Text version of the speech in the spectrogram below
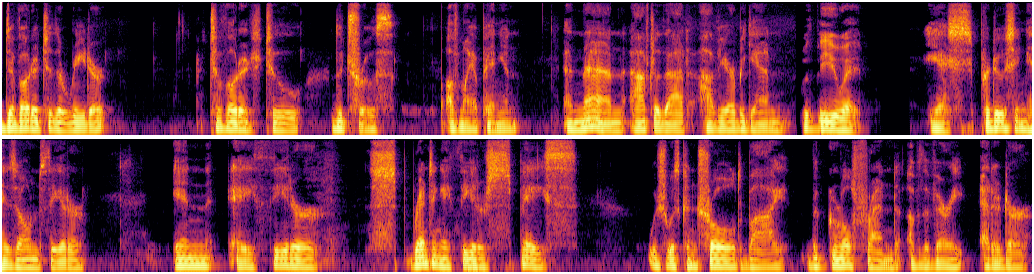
devoted to the reader, devoted to the truth of my opinion. And then after that, Javier began with BUA. Yes, producing his own theater in a theater, renting a theater space, which was controlled by the girlfriend of the very editor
